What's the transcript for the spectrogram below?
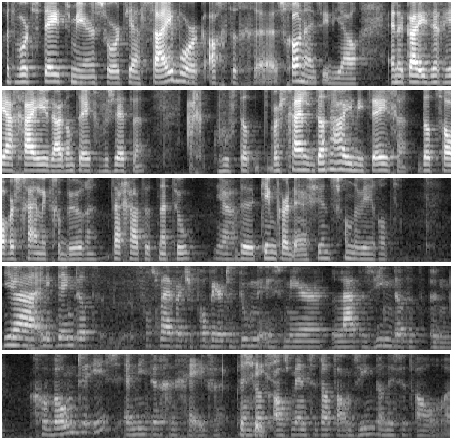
Het wordt steeds meer een soort ja, cyborg-achtig eh, schoonheidsideaal. En dan kan je zeggen, ja, ga je je daar dan tegen verzetten? Eigenlijk hoeft dat waarschijnlijk, dat hou je niet tegen. Dat zal waarschijnlijk gebeuren. Daar gaat het naartoe. Ja. De Kim Kardashians van de wereld. ja, en ik denk dat volgens mij wat je probeert te doen is meer laten zien dat het een gewoonte is en niet een gegeven. En Precies. dat als mensen dat dan zien, dan is het al eh,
